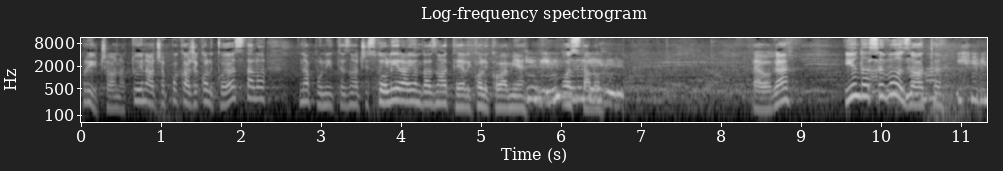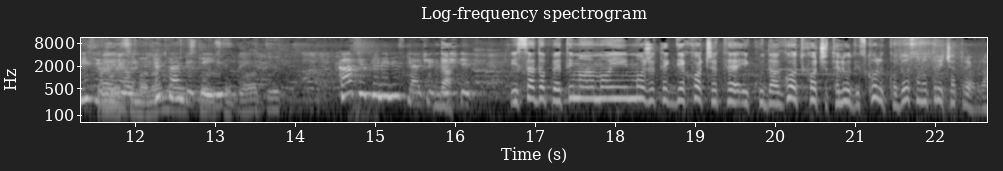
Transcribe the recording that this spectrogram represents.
priča ona. Tu inače pokaže koliko je ostalo. Napunite znači 100 lira i onda znate koliko vam je ostalo. Evo ga. I onda se vozate. İşleminiz yapılıyor. Lütfen bekleyiniz. Kart yüklemeniz gerçekleşti. I sad opet imamo i možete gdje hoćete i kuda god hoćete ljudi. S koliko? Doslovno 3-4 eura.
